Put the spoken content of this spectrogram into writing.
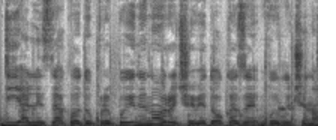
Діяльність закладу припинено, речові докази вилучено.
